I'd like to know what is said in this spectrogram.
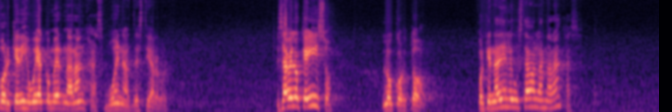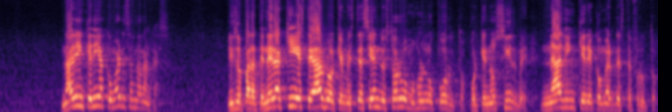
porque dije, voy a comer naranjas buenas de este árbol. ¿Y sabe lo que hizo? Lo cortó, porque a nadie le gustaban las naranjas. Nadie quería comer esas naranjas. Hizo, para tener aquí este árbol que me esté haciendo estorbo, mejor lo corto, porque no sirve. Nadie quiere comer de este fruto.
